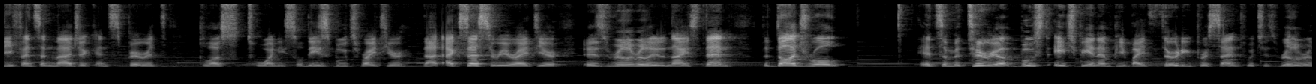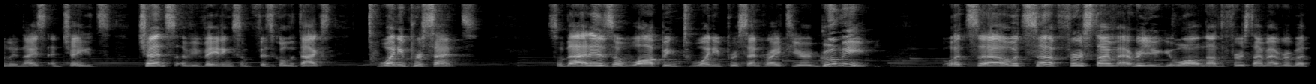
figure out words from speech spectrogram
defense and magic and spirit plus 20. So these boots right here, that accessory right here is really, really nice. Then the dodge roll, it's a materia, boost HP and MP by 30%, which is really, really nice. And chance, chance of evading some physical attacks, 20%. So that is a whopping 20% right here. Gumi, What's uh what's up? First time ever you well, not the first time ever, but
